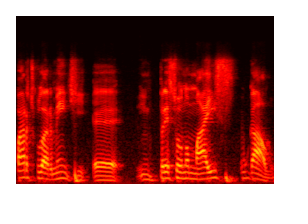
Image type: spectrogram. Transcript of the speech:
particularmente, é, impressionou mais o Galo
